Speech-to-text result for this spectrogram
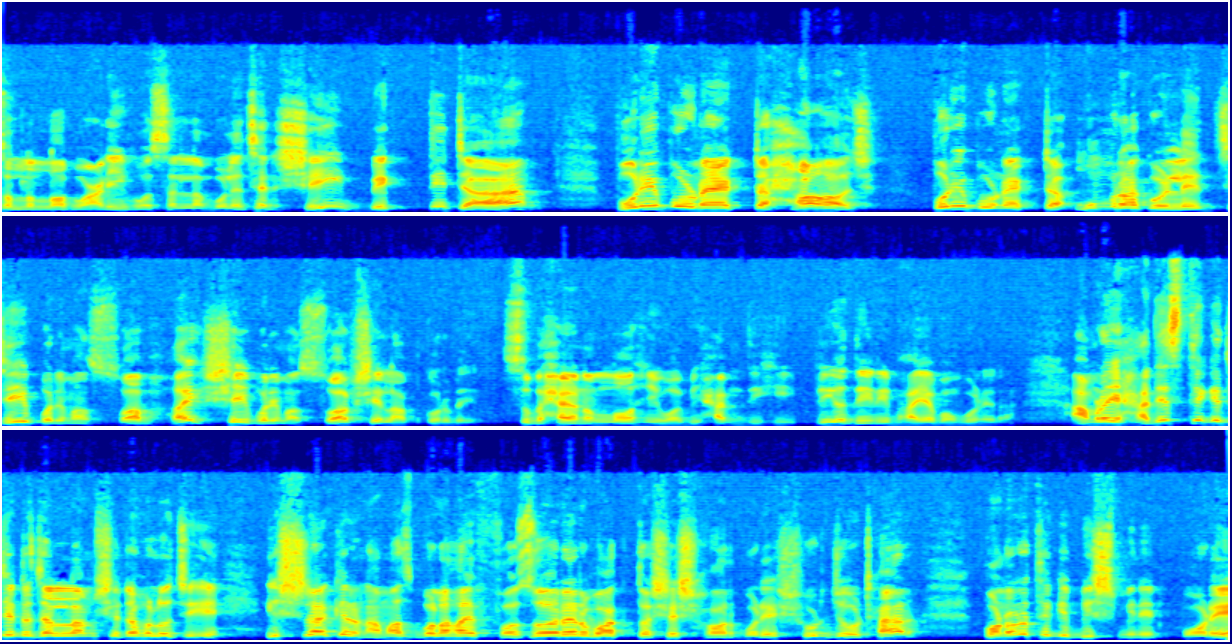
সাল্লাহ আলী ওয়াসাল্লাম বলেছেন, সেই ব্যক্তিটা পরিপূর্ণ একটা হজ, পরিপূর্ণ একটা উমরা করলে যে পরিমাণ সব হয়, সেই পরিমাণ সব সে লাভ করবে। বিহামদিহি। প্রিয় দিনী ভাই এবং বোনেরা আমরা এই হাদিস থেকে যেটা জানলাম, সেটা হলো যে ইশরাকের নামাজ বলা হয় ফজরের ওয়াক্ত শেষ হওয়ার পরে সূর্য ওঠার পনেরো থেকে বিশ মিনিট পরে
